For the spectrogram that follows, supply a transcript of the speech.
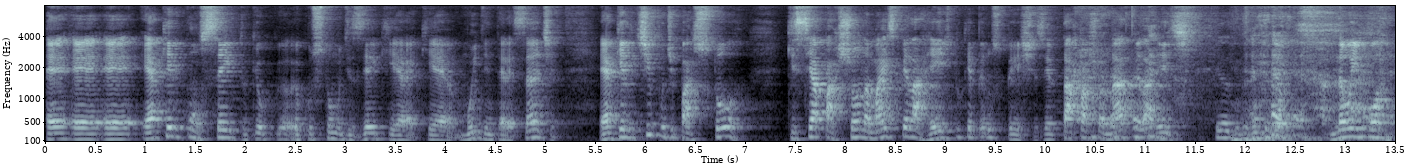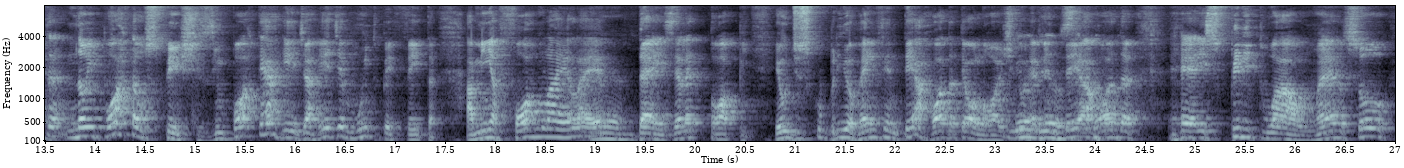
é, é, é, é aquele conceito que eu, eu costumo dizer que é, que é muito interessante, é aquele tipo de pastor que se apaixona mais pela rede do que pelos peixes. Ele está apaixonado pela rede. Não importa, não importa os peixes, importa é a rede. A rede é muito perfeita. A minha fórmula ela é, é. 10, ela é top. Eu descobri, eu reinventei a roda teológica, Meu eu reinventei Deus. a roda é, espiritual, não é? Eu sou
